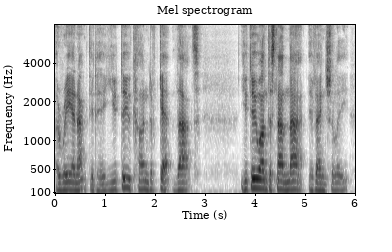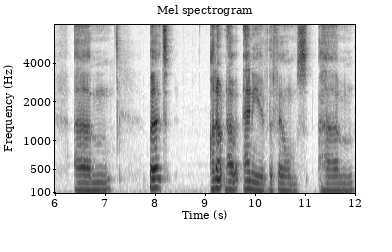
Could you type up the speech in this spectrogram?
are reenacted here. You do kind of get that. You do understand that eventually. Um, but I don't know any of the films. Um,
